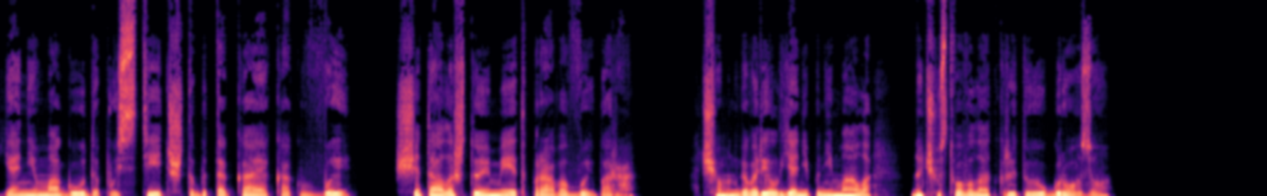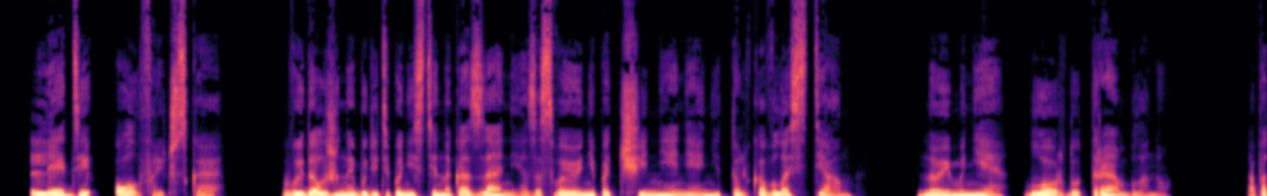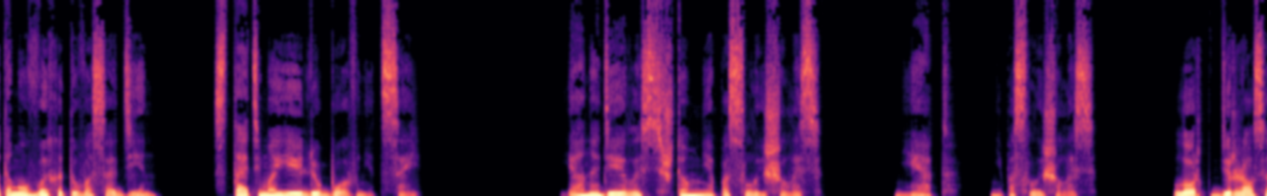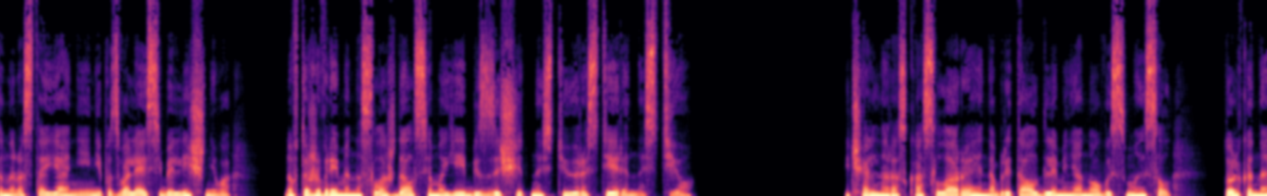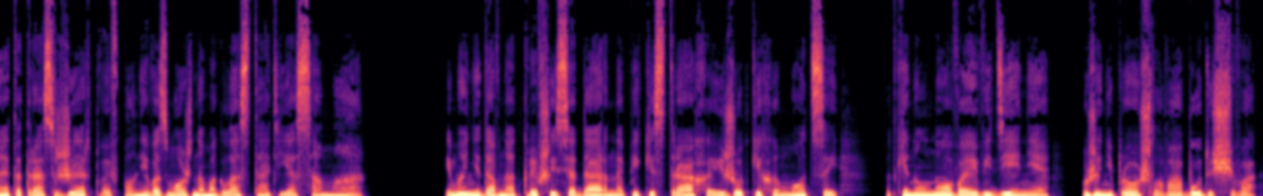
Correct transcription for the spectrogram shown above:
Я не могу допустить, чтобы такая, как вы, считала, что имеет право выбора. О чем он говорил, я не понимала, но чувствовала открытую угрозу. «Леди Олфриджская, вы должны будете понести наказание за свое неподчинение не только властям, но и мне, лорду Тремблану. А потому выход у вас один — стать моей любовницей. Я надеялась, что мне послышалось. Нет, не послышалось. Лорд держался на расстоянии, не позволяя себе лишнего, но в то же время наслаждался моей беззащитностью и растерянностью. Печальный рассказ Лоррейн обретал для меня новый смысл, только на этот раз жертвой вполне возможно могла стать я сама. И мой недавно открывшийся дар на пике страха и жутких эмоций — подкинул новое видение, уже не прошлого, а будущего.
